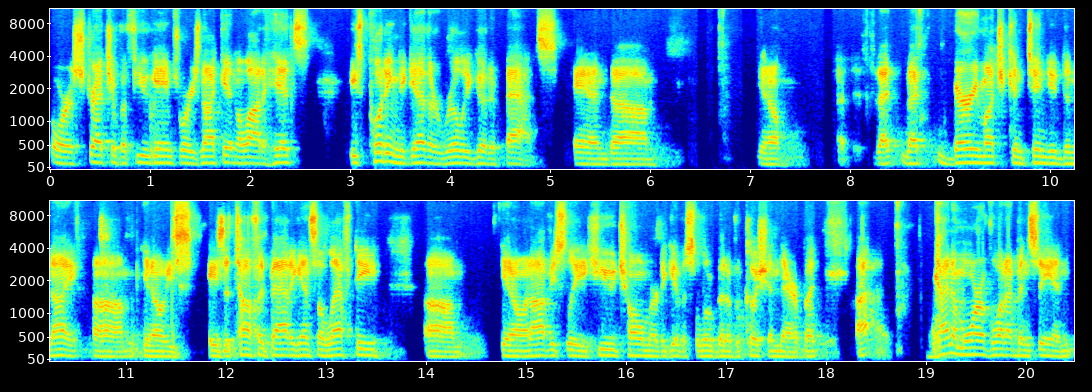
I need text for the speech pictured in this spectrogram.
or a stretch of a few games where he's not getting a lot of hits, he's putting together really good at bats. And um, you know, that that very much continued tonight. Um, you know, he's he's a tough at bat against a lefty. Um, you know, and obviously a huge homer to give us a little bit of a cushion there. But uh, kind of more of what I've been seeing,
